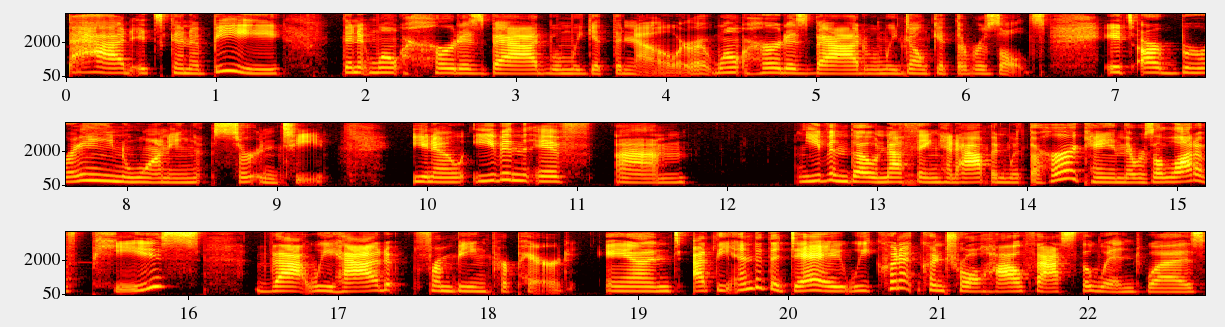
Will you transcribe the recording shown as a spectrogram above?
bad it's going to be, then it won't hurt as bad when we get the no, or it won't hurt as bad when we don't get the results. It's our brain wanting certainty. You know, even if, um, even though nothing had happened with the hurricane, there was a lot of peace that we had from being prepared. And at the end of the day, we couldn't control how fast the wind was.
